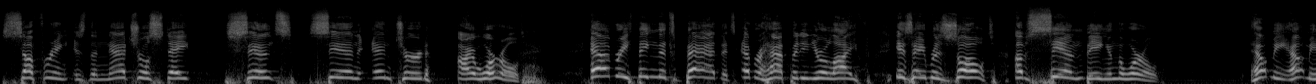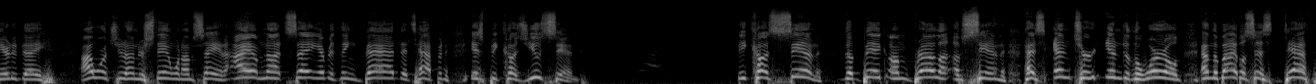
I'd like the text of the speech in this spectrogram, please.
Suffering is the natural state since sin entered our world. Everything that's bad that's ever happened in your life is a result of sin being in the world. Help me, help me here today. I want you to understand what I'm saying. I am not saying everything bad that's happened is because you sinned. Because sin, the big umbrella of sin, has entered into the world, and the Bible says death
